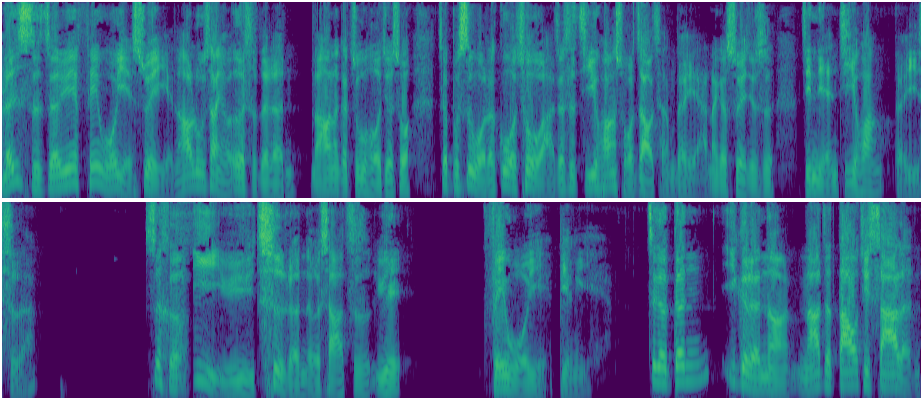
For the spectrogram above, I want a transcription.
人死则曰：“非我也，遂也。”然后路上有饿死的人，然后那个诸侯就说：“这不是我的过错啊，这是饥荒所造成的呀。”那个“遂”就是今年饥荒的意思啊。是何异于刺人而杀之？曰：“非我也，兵也。”这个跟一个人呢，拿着刀去杀人，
